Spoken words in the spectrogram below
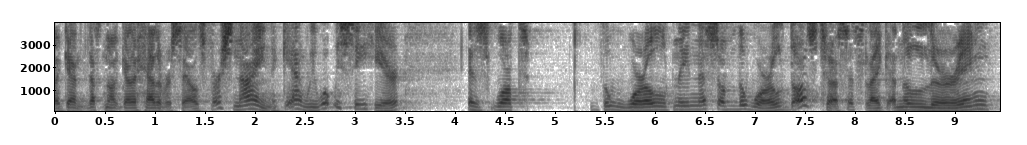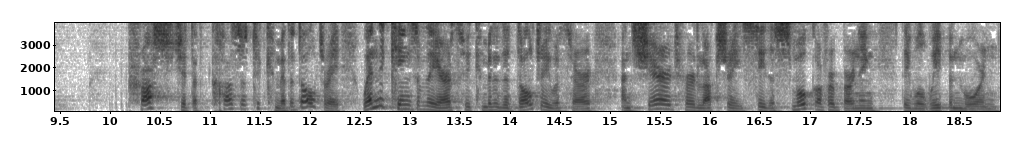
again, let's not get ahead of ourselves. Verse 9, again, we, what we see here is what the worldliness of the world does to us. It's like an alluring prostitute that causes us to commit adultery. When the kings of the earth who committed adultery with her and shared her luxury see the smoke of her burning, they will weep and mourn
